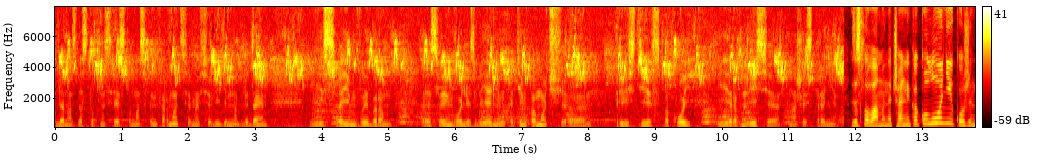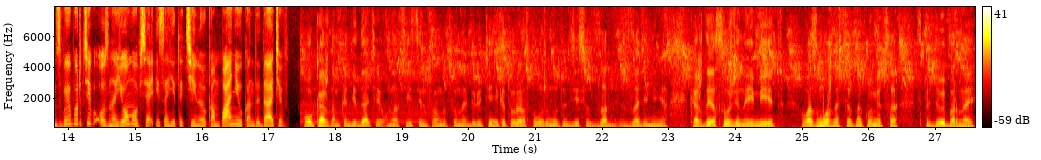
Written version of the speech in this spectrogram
Для нас доступны средства массовой информации, мы все видим, наблюдаем. И своим выбором, э, своим волеизлиянием хотим помочь э, привести спокой и равновесие нашей стране. За словами начальника колонії, кожен з виборців ознайомився із агітаційною кампанією кандидатів. О каждом кандидате у нас есть информационные бюллетени, которые расположены вот здесь, вот сзади, сзади меня. Каждый осужденный имеет возможность ознакомиться с предвыборной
